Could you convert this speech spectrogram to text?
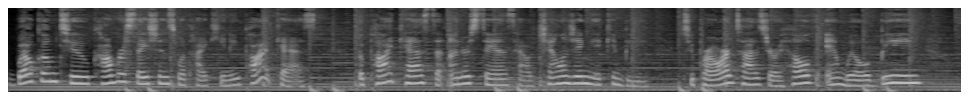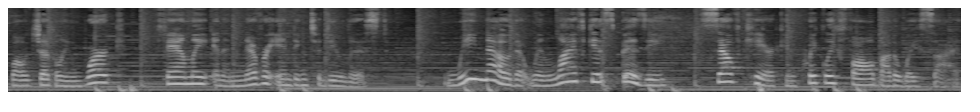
Welcome to Conversations with Hicunni podcast, the podcast that understands how challenging it can be to prioritize your health and well being while juggling work, family, and a never ending to do list. We know that when life gets busy, self care can quickly fall by the wayside,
